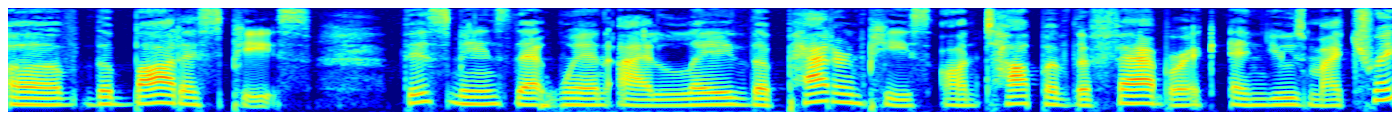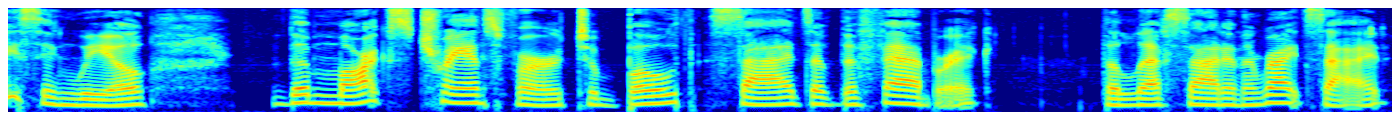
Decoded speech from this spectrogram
of the bodice piece. This means that when I lay the pattern piece on top of the fabric and use my tracing wheel, the marks transfer to both sides of the fabric, the left side and the right side,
